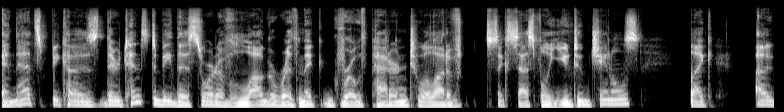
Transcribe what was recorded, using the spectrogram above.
And that's because there tends to be this sort of logarithmic growth pattern to a lot of successful YouTube channels. Like a,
